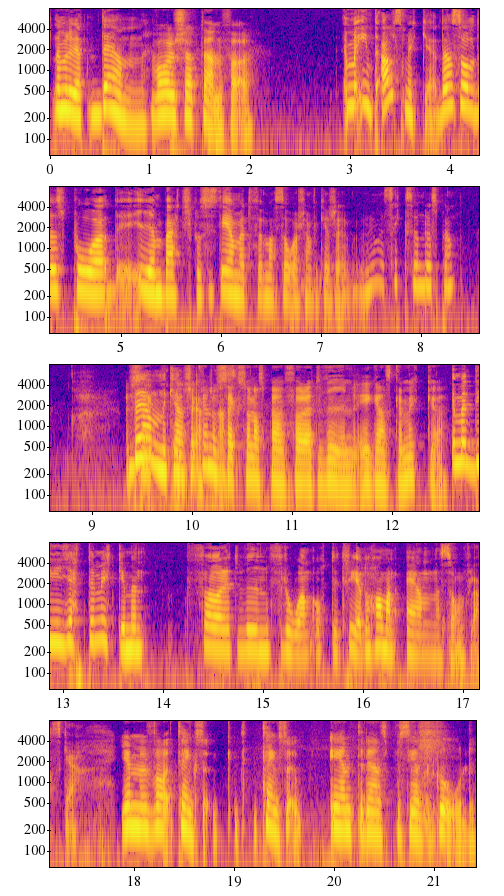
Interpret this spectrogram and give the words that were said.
men du vet, den. Vad har du köpt den för? Men inte alls mycket. Den såldes på, i en batch på systemet för massa år sedan för kanske mm, 600 spänn. Den jag kanske öppnas. 600 spänn för ett vin är ganska mycket. Ja, men det är jättemycket, men för ett vin från 83, då har man en sån flaska. Ja men vad, tänk, så, tänk så, är inte den speciellt god?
